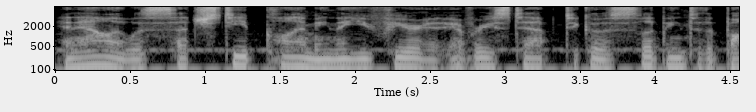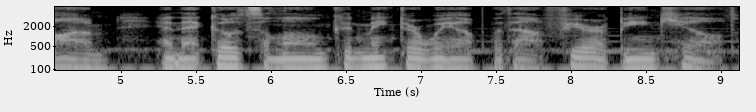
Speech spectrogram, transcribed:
and how it was such steep climbing that you feared at every step to go slipping to the bottom, and that goats alone could make their way up without fear of being killed.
